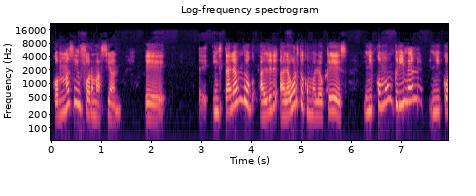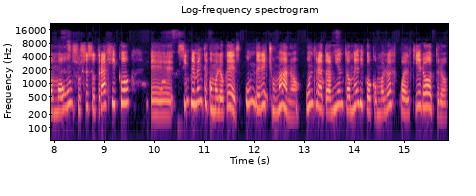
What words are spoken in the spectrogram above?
con más información, eh, eh, instalando al, aborto como lo que es, ni como un crimen, ni como un suceso trágico, eh, simplemente como lo que es un derecho humano, un tratamiento médico como lo es cualquier otro.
